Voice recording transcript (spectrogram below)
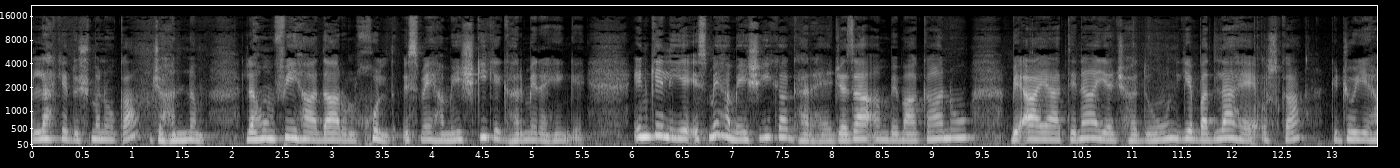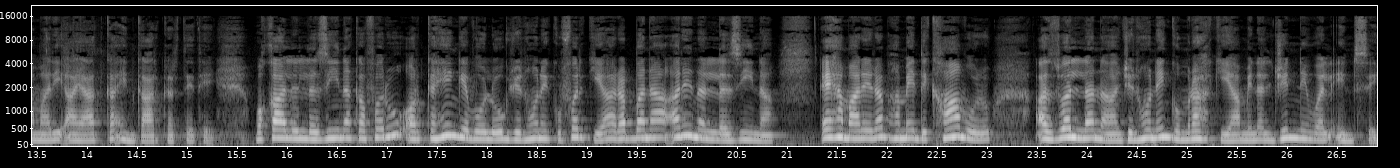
اللہ کے دشمنوں کا جہنم۔ لہم فی دار الخلد اس میں ہمیشگی کے گھر میں رہیں گے۔ ان کے لیے اس میں ہمیشگی کا گھر ہے۔ جزا ام بے ماکانو بے آیاتنا یجہدون، یہ بدلہ ہے اس کا کہ جو یہ ہماری آیات کا انکار کرتے تھے۔ وقال الزین کفرو اور کہیں گے وہ لوگ جنہوں نے کفر کیا، ربنا ارن الزینہ اے ہمارے رب، ہمیں دکھا وہ ازولنا جنہوں نے گمراہ کیا من الجن والانس۔ سے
